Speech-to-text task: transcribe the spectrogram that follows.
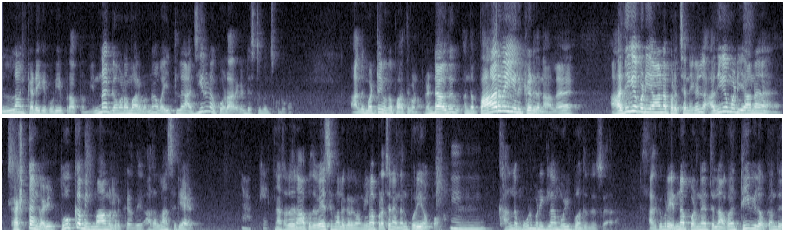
எல்லாம் கிடைக்கக்கூடிய பிராப்தம் என்ன கவனமாக இருக்கணும்னா வயிற்றில் அஜீரண கோளாறுகள் டிஸ்டர்பன்ஸ் கொடுக்கும். அது மட்டும் இவங்க பார்த்துக்கணும். ரெண்டாவது அந்த பார்வை இருக்கிறதுனால அதிகப்படியான பிரச்சனைகள் அதிகப்படியான கஷ்டங்கள் தூக்கம் இல்லாமல் இருக்கிறது அதெல்லாம் சரியாயிடும். நான் சொல்றது நாற்பது வயசு மேலே இருக்கிறவங்கலாம் பிரச்சனை என்னன்னு புரியும் இப்போ காலைல மூணு மணிக்கெலாம் முழிப்பு வந்தது சார். அதுக்கப்புறம் என்ன பண்ணே தெரியல. உட்காந்து டிவியில் உட்காந்து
